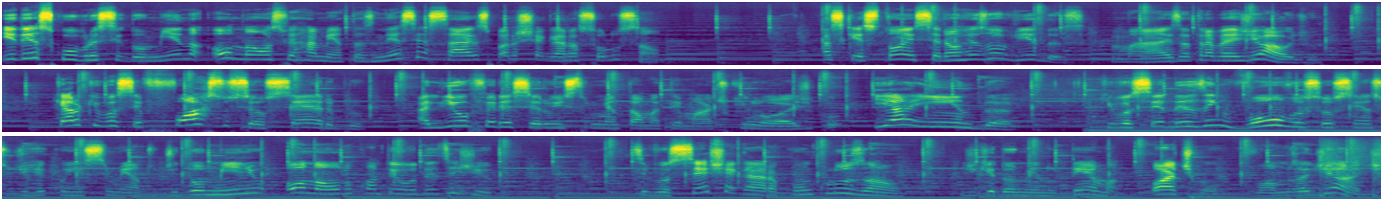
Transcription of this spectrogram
e descubra se domina ou não as ferramentas necessárias para chegar à solução. As questões serão resolvidas, mas através de áudio. Quero que você force o seu cérebro a lhe oferecer um instrumental matemático e lógico e ainda que você desenvolva o seu senso de reconhecimento de domínio ou não do conteúdo exigido. Se você chegar à conclusão de que domina o tema, ótimo, vamos adiante.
